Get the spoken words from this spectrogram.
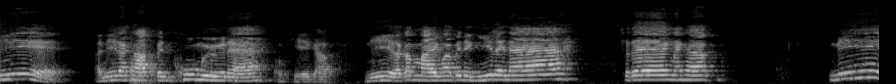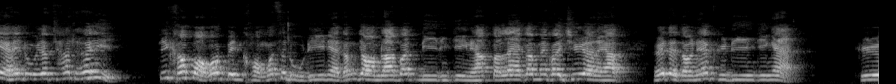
นี่ อันนี้นะครับเป็นคู่มือนะ โอเคครับ นี่แล้วก็ไมค์มาเป็นอย่างนี้เลยนะ แสดงนะครับ นี่ให้ดูชัดๆเฮ้ยที่เขาบอกว่าเป็นของวัสดุดีเนี่ยต้องยอมรับว่าดีจริง ๆ นะครับ ตอนแรกก็ไม่ค่อยเชื่อนะครับเฮ้ยแต่ตอนนี้คือดีจริงๆอะคือ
